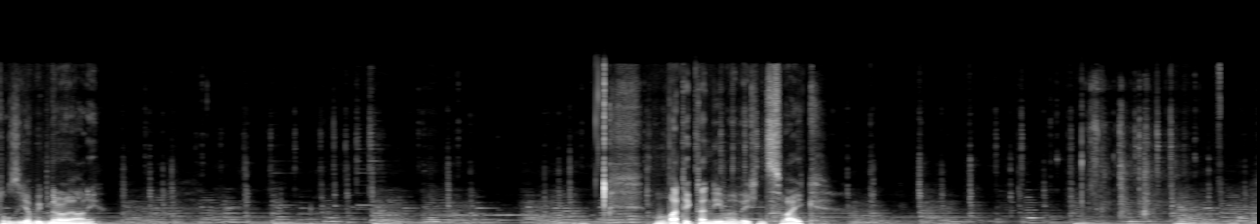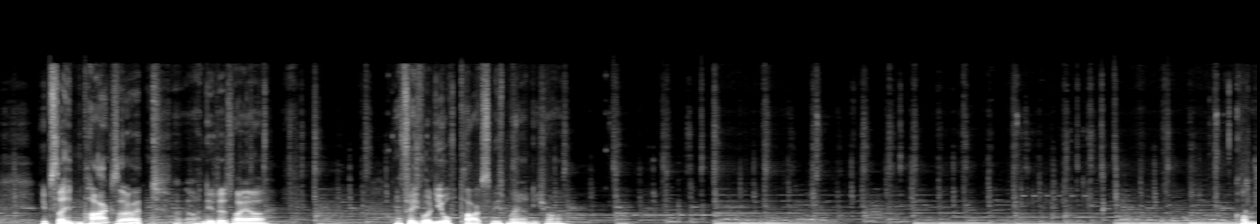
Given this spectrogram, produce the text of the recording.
So sicher bin ich mir doch ja nicht. Was ich dann nehme, welchen Zweig? Gibt es da hinten Parks oder was? Ach nee, das war ja... Ja, vielleicht wollen die auch Parks, weiß man ja nicht, wa? Komm.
